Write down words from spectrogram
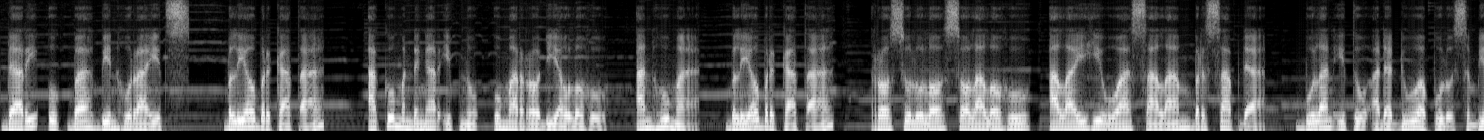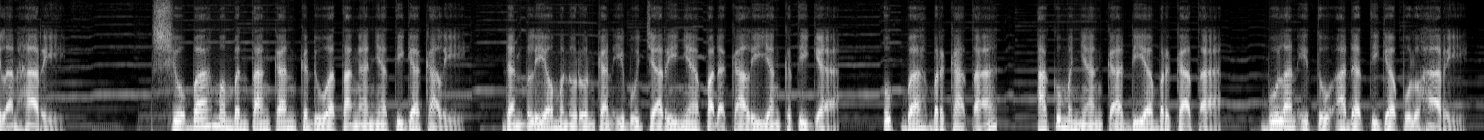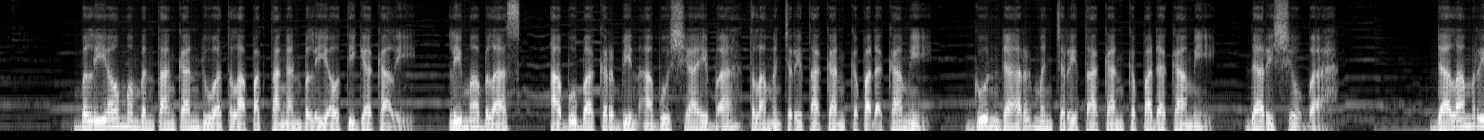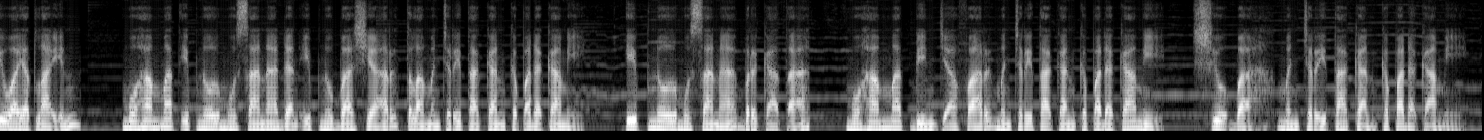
Dari Uqbah bin Huraits, Beliau berkata, Aku mendengar Ibnu Umar radhiyallahu anhuma. Beliau berkata, Rasulullah Shallallahu alaihi wasallam bersabda, bulan itu ada 29 hari. Syubah membentangkan kedua tangannya tiga kali, dan beliau menurunkan ibu jarinya pada kali yang ketiga. Uqbah berkata, Aku menyangka dia berkata, bulan itu ada 30 hari. Beliau membentangkan dua telapak tangan beliau tiga kali. 15. Abu Bakar bin Abu Syaibah telah menceritakan kepada kami, Gundar menceritakan kepada kami, dari Syubah. Dalam riwayat lain, Muhammad Ibnul Musana dan Ibnu Basyar telah menceritakan kepada kami. Ibnul Musana berkata, Muhammad bin Jafar menceritakan kepada kami, Syubah menceritakan kepada kami.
